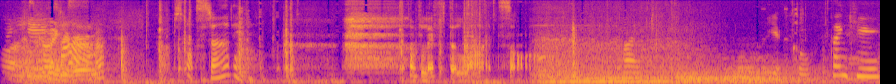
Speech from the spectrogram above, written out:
Thank you very much. Starting. I've left the lights on. Hi. Yep, cool. Thank you.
